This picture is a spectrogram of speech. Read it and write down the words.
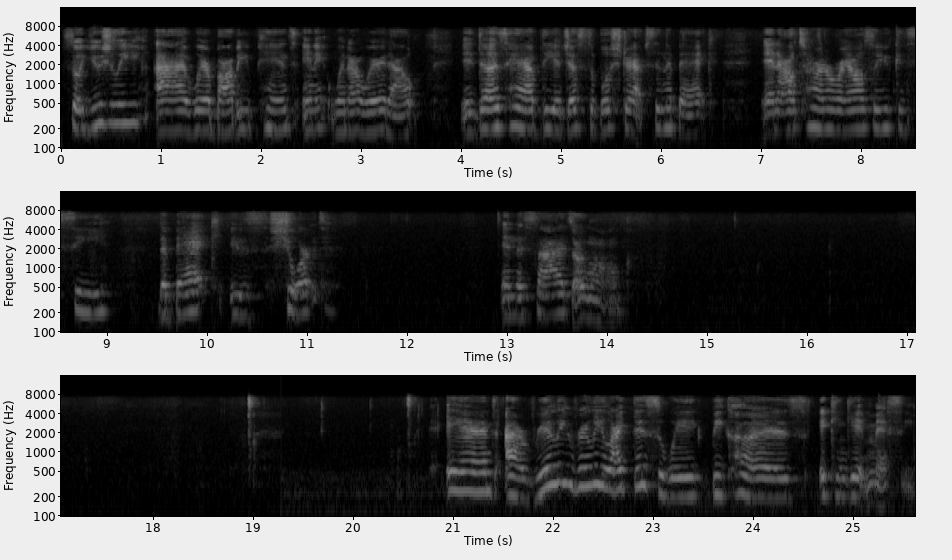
so usually I wear bobby pins in it when I wear it out. It does have the adjustable straps in the back and I'll turn around so you can see the back is short and the sides are long. And I really, really like this wig because it can get messy.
